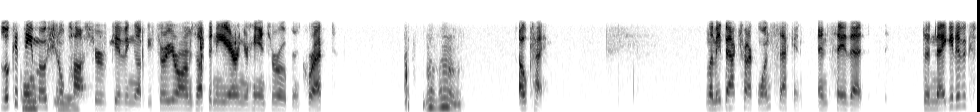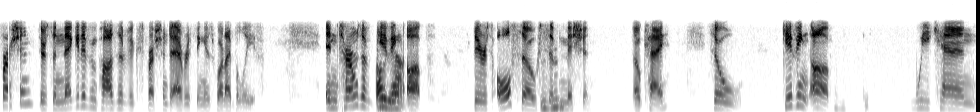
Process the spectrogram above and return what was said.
Look at the emotional posture of giving up. You throw your arms up in the air and your hands are open, correct? mhm Okay. let me backtrack one second and say that the negative expression, there's a negative and positive expression to everything, is what I believe. In terms of Oh, giving yeah. up, there's also Mhm. submission. Okay? So, giving up, we can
